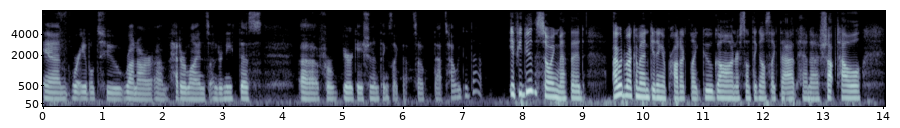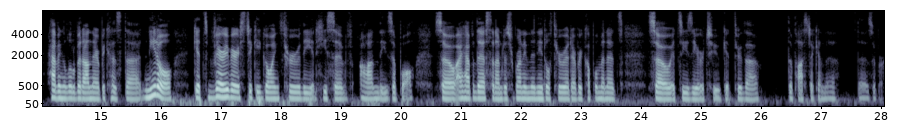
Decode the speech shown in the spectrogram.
And we're able to run our um, header lines underneath this uh, for irrigation and things like that. So that's how we did that. If you do the sewing method, I would recommend getting a product like Goo Gone or something else like that and a shop towel having a little bit on there because the needle gets very, very sticky going through the adhesive on the zip wall. So I have this and I'm just running the needle through it every couple minutes. So it's easier to get through the, the plastic and the, the zipper.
